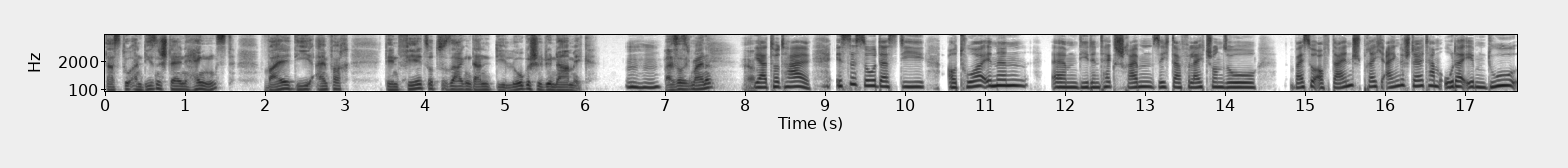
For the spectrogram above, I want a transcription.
dass du an diesen Stellen hängst, weil die einfach denen fehlt sozusagen dann die logische Dynamik. Mhm. Weißt du, was ich meine? Ja. ja, total. Ist es so, dass die AutorInnen, ähm, die den Text schreiben, sich da vielleicht schon so, weißt du, auf deinen Sprech eingestellt haben oder eben du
